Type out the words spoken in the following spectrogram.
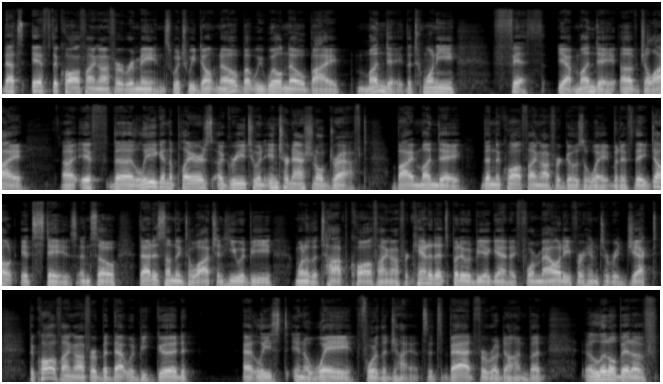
That's if the qualifying offer remains, which we don't know, but we will know by Monday, the 25th. Yeah, Monday of July. Uh, if the league and the players agree to an international draft by Monday, then the qualifying offer goes away. But if they don't, it stays. And so that is something to watch. And he would be one of the top qualifying offer candidates, but it would be, again, a formality for him to reject the qualifying offer. But that would be good, at least in a way, for the Giants. It's bad for Rodon, but a little bit of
